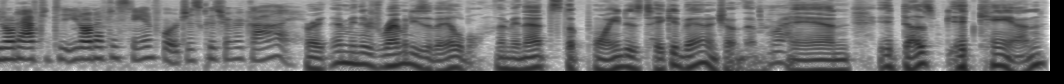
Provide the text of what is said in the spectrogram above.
You don't have to. T- you don't have to stand for it just because you're a guy. Right. I mean, there's remedies available. I mean, that's the point: is take advantage of them. Right. And it does. It can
